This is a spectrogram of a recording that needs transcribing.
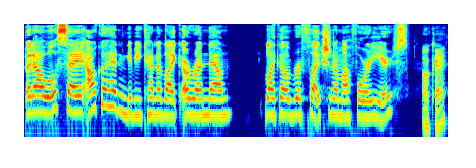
But I will say, I'll go ahead and give you kind of like a rundown, like a reflection on my four years. Okay.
